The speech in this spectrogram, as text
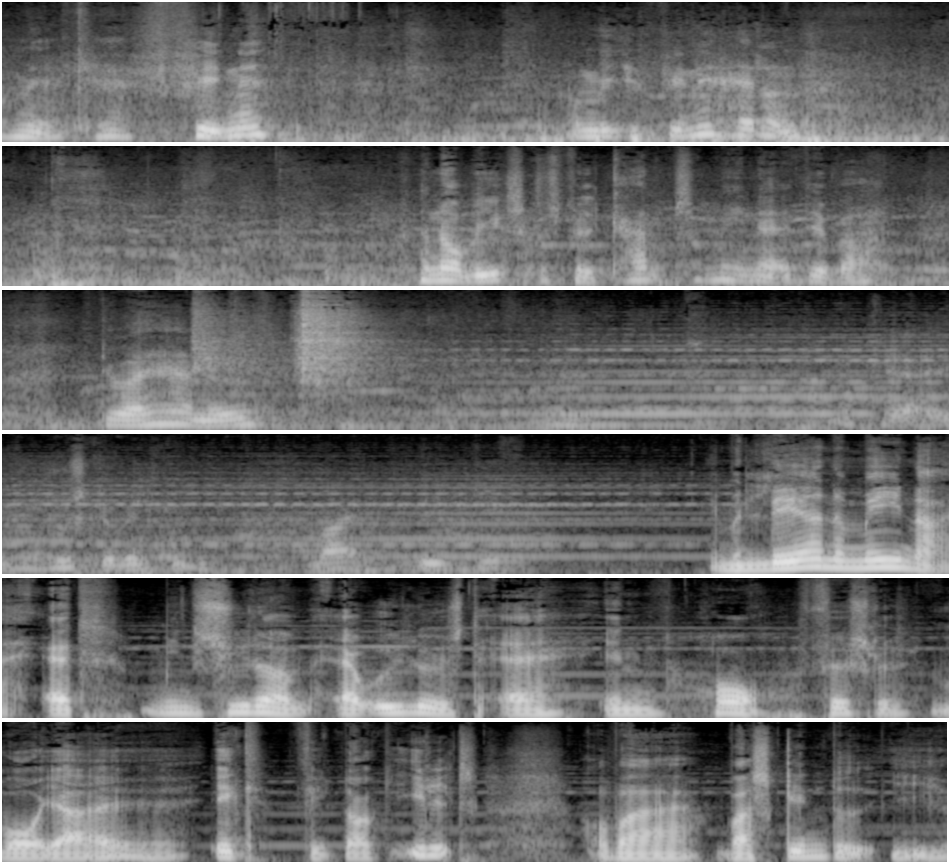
Om jeg kan finde om vi kan finde hallen. Så når vi ikke skulle spille kamp, så mener jeg, at det var, det var hernede. Øh, nu kan jeg ikke huske, hvilken vej vi gik. Jamen lægerne mener, at min sygdom er udløst af en hård fødsel, hvor jeg øh, ikke fik nok ilt og var, var skindød i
